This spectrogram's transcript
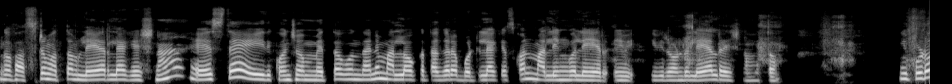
ఇంకా ఫస్ట్ మొత్తం లేయర్ లాగా వేసిన వేస్తే ఇది కొంచెం మెత్తగా ఉందని మళ్ళీ ఒక దగ్గర బొట్టి వేసుకొని మళ్ళీ ఇంకో లేయర్ ఇవి ఇవి రెండు లేయర్లు వేసిన మొత్తం. ఇప్పుడు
